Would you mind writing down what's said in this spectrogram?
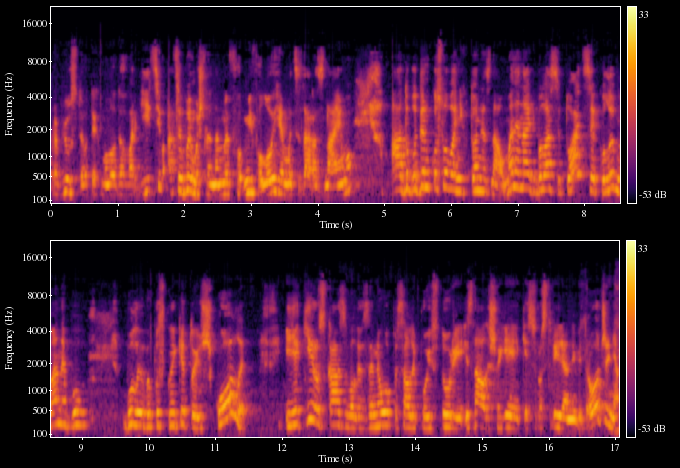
про бюсти отих молодогвардійців. А це вимишлена міф- міфологія. Ми це зараз знаємо. А до будинку слова ніхто не знав. У мене навіть була ситуація, коли в мене був були випускники тої школи, і які розказували в ЗНО, писали по історії і знали, що є якесь розстріляне відродження,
